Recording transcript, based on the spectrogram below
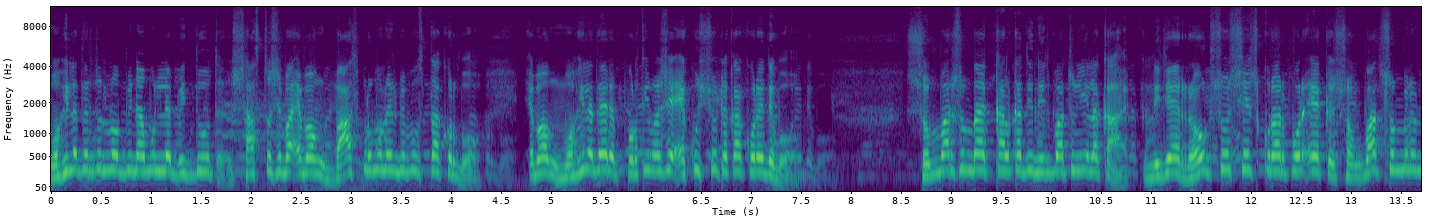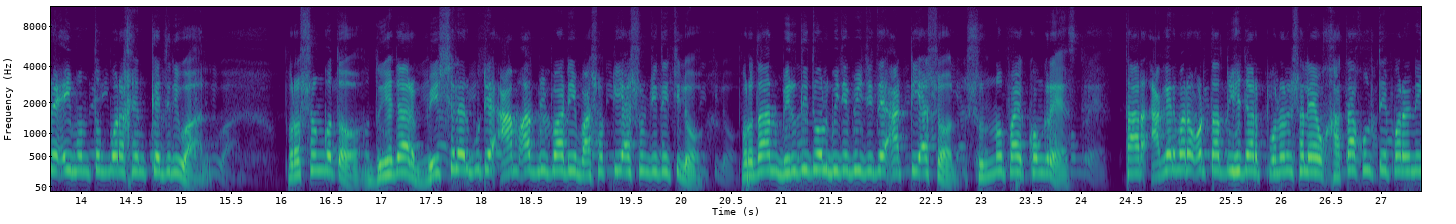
মহিলাদের জন্য বিনামূল্যে বিদ্যুৎ, স্বাস্থ্যসেবা এবং বাস ভ্রমণের ব্যবস্থা করব এবং মহিলাদের প্রতি মাসে একুশশো টাকা করে দেব। সোমবার সন্ধ্যায় কালকাজি নির্বাচনী এলাকায় নিজের রোড শো শেষ করার পর এক সংবাদ সম্মেলনে এই মন্তব্য রাখেন কেজরিওয়াল। প্রসঙ্গত দু হাজার বিশ সালের বুটে আম আদমি পার্টি বাষট্টি আসন জিতেছিল। প্রধান বিরোধী দল বিজেপি জিতে আটটি আসন, শূন্য পায় কংগ্রেস। তার আগের বার অর্থাৎ দু হাজার পনেরো সালেও খাতা খুলতে পারেনি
